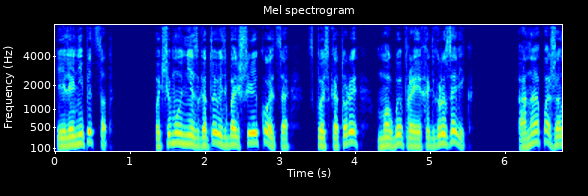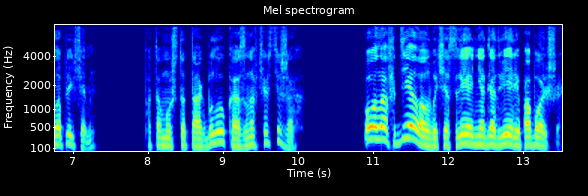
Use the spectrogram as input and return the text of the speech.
или не 500? Почему не изготовить большие кольца, сквозь которые мог бы проехать грузовик?» Она пожала плечами. «Потому что так было указано в чертежах». «Олаф делал вычисления для двери побольше»,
